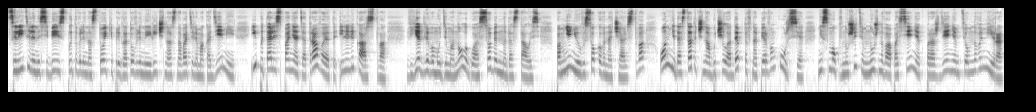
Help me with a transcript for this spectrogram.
Целители на себе испытывали настойки, приготовленные лично основателем академии, и пытались понять, отрава это или лекарство. Въедливому демонологу особенно досталось. По мнению высокого начальства, он недостаточно обучил адептов на первом курсе, не смог внушить им нужного опасения к порождениям темного мира,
